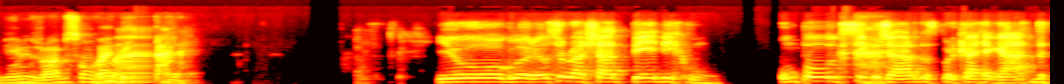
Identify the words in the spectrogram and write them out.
James Robinson vai deitar. E o glorioso Rashad Penny com 1,5 jardas por carregada.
